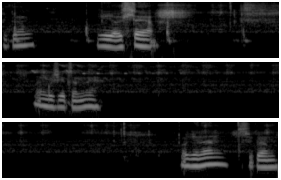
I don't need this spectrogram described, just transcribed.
지금 이 열쇠 하는 곳이기 때문에 여기는 지금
